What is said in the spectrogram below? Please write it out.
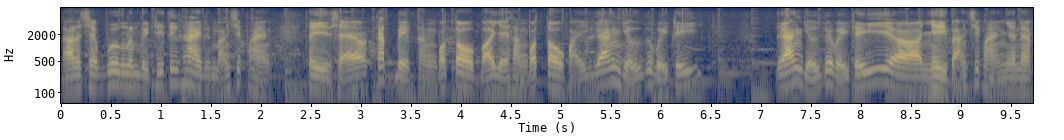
là nó sẽ vươn lên vị trí thứ hai trên bảng xếp hạng thì sẽ cách biệt thằng Porto bởi vậy thằng Porto phải gắng giữ cái vị trí gắng giữ cái vị trí uh, nhì bảng xếp hạng nha anh em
